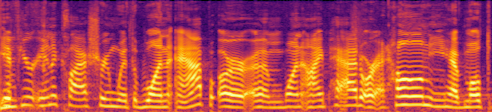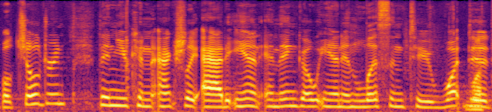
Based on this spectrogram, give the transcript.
if you're in a classroom with one app or um, one iPad or at home and you have multiple children, then you can actually add in and then go in and listen to what did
